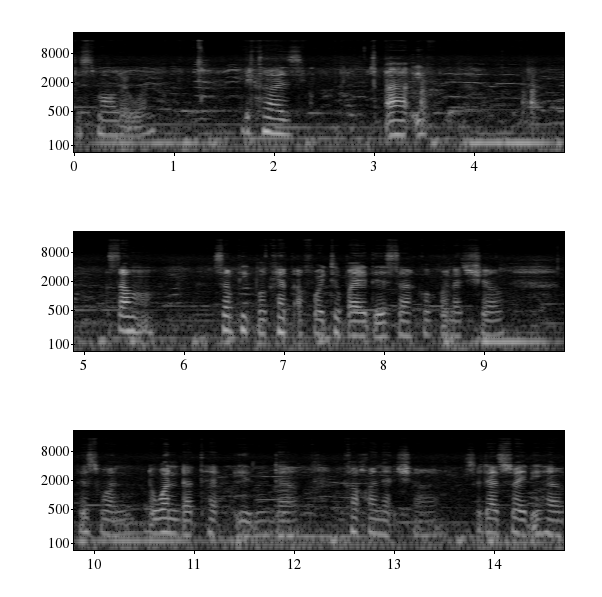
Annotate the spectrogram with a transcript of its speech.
the smaller one. Because uh, if some some people can't afford to buy this uh, coconut shell. This one the one that in the coconut shell. So that's why they have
